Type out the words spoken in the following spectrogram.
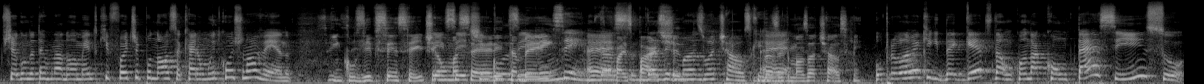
chegou um determinado momento que foi tipo, nossa, quero muito continuar vendo. Inclusive, Sense8 é uma Sense8, série também. Sim, É, das, faz das parte irmãs Wachowski. Das É. irmãs Wachowski. O problema é que The Get Down, quando acontece isso,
